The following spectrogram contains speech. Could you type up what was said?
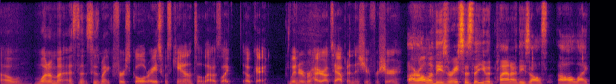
uh, one of my as soon as my first goal race was canceled, I was like, okay, Wind River High Route's happening this year for sure. Are all of these races that you had planned? Are these all all like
